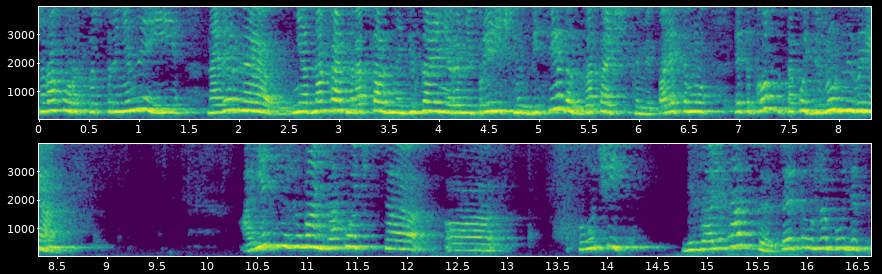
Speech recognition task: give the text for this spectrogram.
широко распространены и, наверное, неоднократно рассказаны дизайнерами при личных беседах с заказчиками, поэтому это просто такой дежурный вариант. А если же вам захочется э, получить визуализацию, то это уже будет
